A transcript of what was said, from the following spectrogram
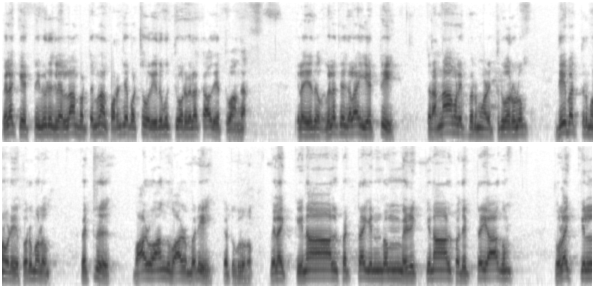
விளக்கேற்றி வீடுகள் எல்லாம் பார்த்தோம்னா குறைஞ்சபட்சம் ஒரு இருபத்தி ஒரு விளக்காவது ஏற்றுவாங்க. இல்லை எது விளக்குகளாக ஏற்றி திரு அண்ணாமலை பெருமாளை திருவருளும் தீபத் திருமலுடைய பெருமலும் பெற்று வாழ்வாங்கு வாழும்படி கேட்டுக்கொள்கிறோம். விளக்கினால் பெற்ற இன்பம் மெழுக்கினால் பதிற்றையாகும். துளைக்கில்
